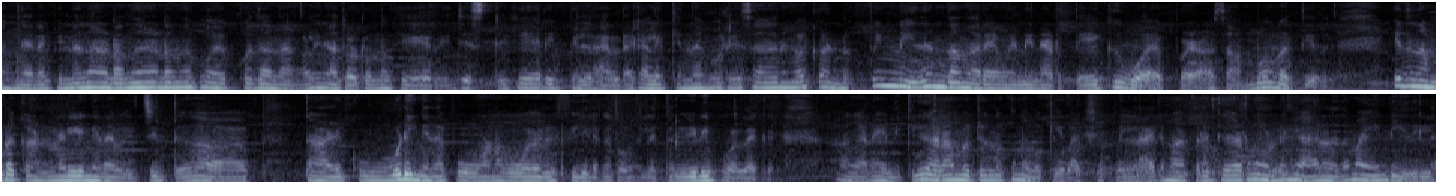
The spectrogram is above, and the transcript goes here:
അങ്ങനെ പിന്നെ നടന്ന് നടന്ന് പോയപ്പോൾ ഇതാ ഞങ്ങൾ ഇതിനകത്തോട്ടൊന്ന് കയറി ജസ്റ്റ് കയറി പിള്ളേരുടെ കളിക്കുന്ന കുറേ സാധനങ്ങൾ കണ്ടു. പിന്നെ ഇതെന്താണെന്ന് അറിയാൻ വേണ്ടി ഇതിനടുത്തേക്ക് പോയപ്പോഴാണ് സംഭവം കത്തിയത് ഇത് നമ്മുടെ കണ്ണിൽ ഇങ്ങനെ വെച്ചിട്ട് താഴെ കൂടി ഇങ്ങനെ പോകണ പോലെ ഒരു ഫീലൊക്കെ തോന്നില്ലേ? ത്രീ ഡി പോലെയൊക്കെ. അങ്ങനെ എനിക്ക് കയറാൻ പറ്റുമെന്നൊക്കെ നോക്കി. പക്ഷേ പിള്ളേർ മാത്രമേ കയറുന്നുണ്ട് ഞാനത് മൈൻഡ് ചെയ്തില്ല.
